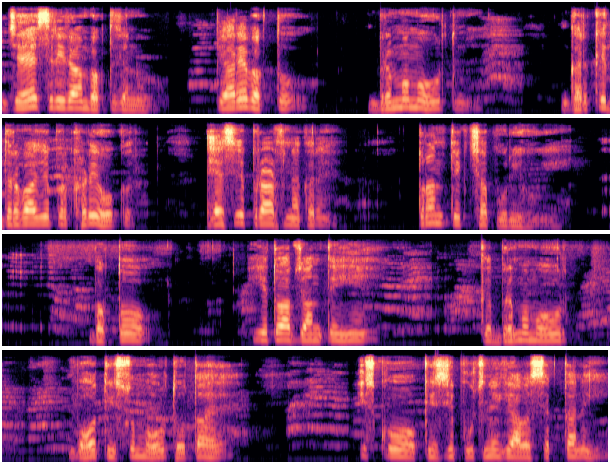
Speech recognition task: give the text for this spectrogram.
जय श्री राम भक्तजनों, प्यारे भक्तों, ब्रह्म मुहूर्त में घर के दरवाजे पर खड़े होकर ऐसे प्रार्थना करें, तुरंत इच्छा पूरी होगी। भक्तों, ये तो आप जानते ही हैं कि ब्रह्म मुहूर्त बहुत ही शुभ मुहूर्त होता है। इसको किसी से पूछने की आवश्यकता नहीं,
